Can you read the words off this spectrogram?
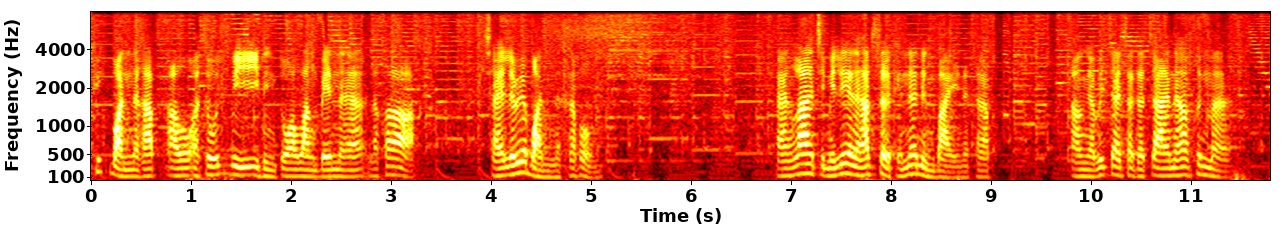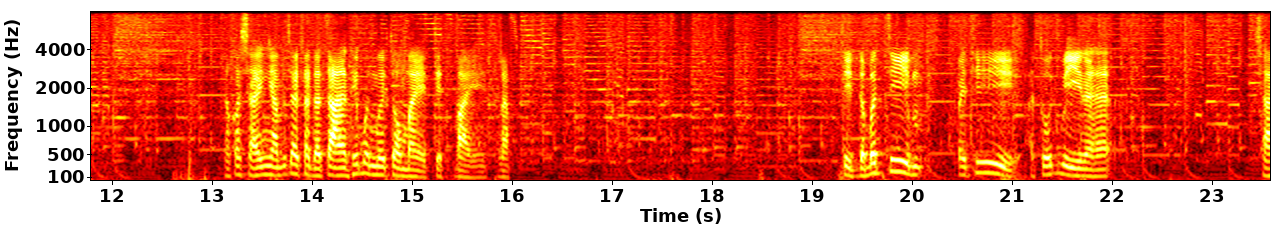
ควิกบอลนะครับเอาอาซูดวีอีกหนึ่งตัววางเบนนะฮะแล้วก็ใช้เลเวลบอลนะครับผมแปลงร่างจิมิเลียนนะครับเสิร์ชเทนเนอร์หนึ่งใบนะครับ เอางานวิจัยศาสตราจารย์นะครับขึ้นมา แล้วก็ใช้งานวิจัยศาสตราจารย์ที่บนมือโจมใหม่เจ็ดใบครับ ติดดับเบิลจีไปที่อาซูดวีนะฮะ ใช้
